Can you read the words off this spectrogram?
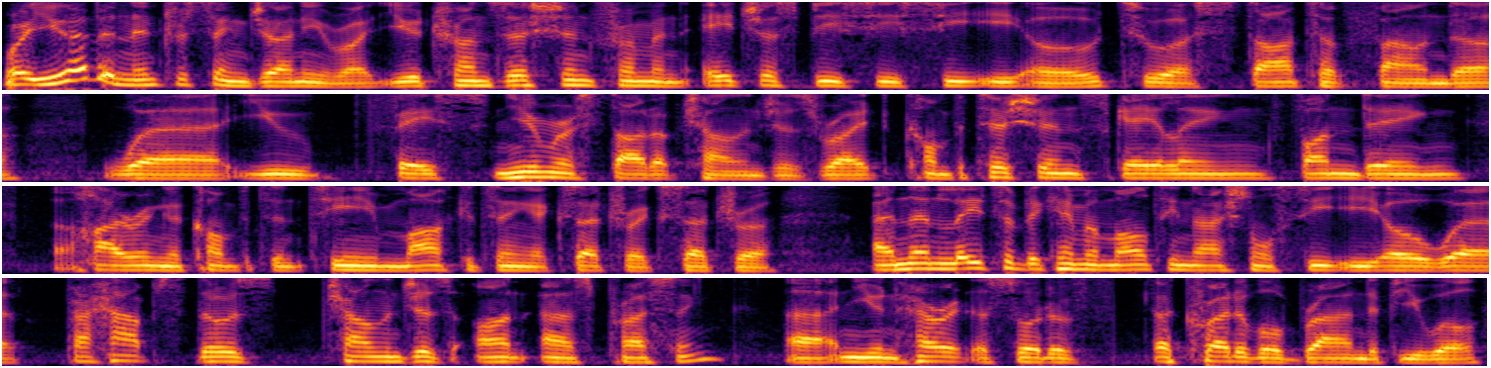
Well, you had an interesting journey, right? You transitioned from an HSBC CEO to a startup founder where you face numerous startup challenges, right? Competition, scaling, funding, uh, hiring a competent team, marketing, etc., etc. And then later became a multinational CEO where perhaps those challenges aren't as pressing uh, and you inherit a sort of a credible brand, if you will.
